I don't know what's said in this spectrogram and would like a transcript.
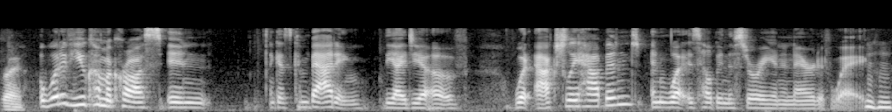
Right. What have you come across in, I guess, combating the idea of what actually happened and what is helping the story in a narrative way?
